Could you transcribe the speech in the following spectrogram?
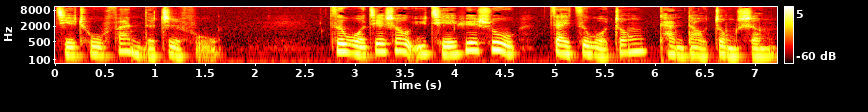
接触犯的制服。自我接受愚切约束，在自我中看到众生，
